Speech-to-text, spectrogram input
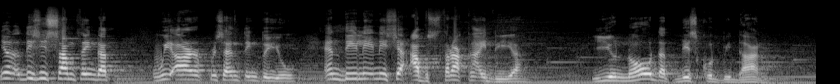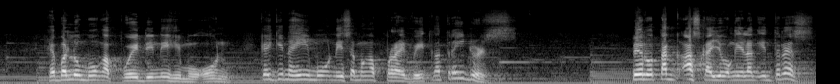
You know, this is something that we are presenting to you and dili ni siya abstract nga idea. You know that this could be done. Hebalo mo nga pwede ni himuon. Kay ginahimo ni sa mga private nga traders. Pero tag-as kayo ang ilang interest.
